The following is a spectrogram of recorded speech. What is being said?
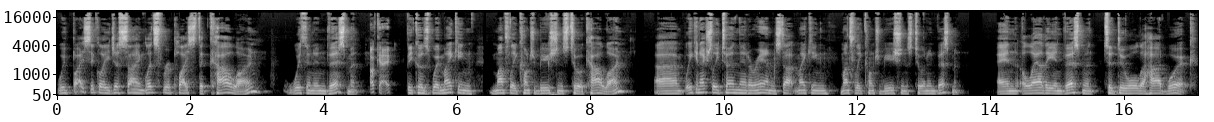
we're basically just saying let's replace the car loan with an investment okay. because we're making monthly contributions to a car loan. Um, we can actually turn that around and start making monthly contributions to an investment and allow the investment to do all the hard work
